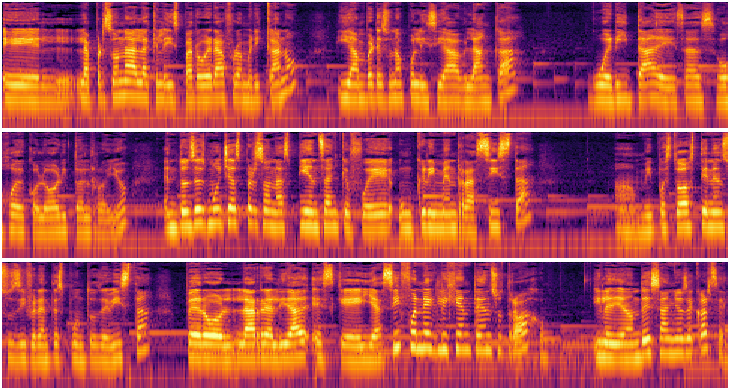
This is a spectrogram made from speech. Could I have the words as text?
la persona a la que le disparó era afroamericano y Amber es una policía blanca, güerita, de esas ojo de color y todo el rollo. Entonces muchas personas piensan que fue un crimen racista um, y pues todos tienen sus diferentes puntos de vista, pero la realidad es que ella sí fue negligente en su trabajo y le dieron 10 años de cárcel.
